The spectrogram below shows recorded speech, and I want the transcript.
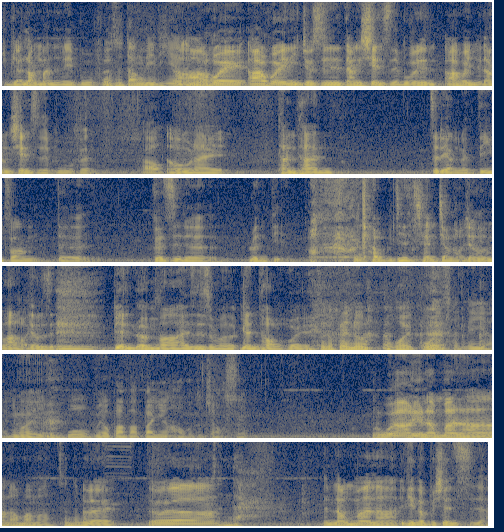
就比较浪漫的那部分。我是当离题的。阿辉，阿辉你就是当现实的部分。阿辉你就当现实的部分。好，然后我们来谈谈这两个地方的各自的。论点，看我们今天讲的好像是嘛，好像是辩论吗？还是什么研讨会？这个辩论不会不会成立啊，因为我没有办法扮演好我的角色。我啊，有点浪漫啊。很浪漫吗？真的吗？对对啊，真的，很浪漫啊，一点都不现实啊，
